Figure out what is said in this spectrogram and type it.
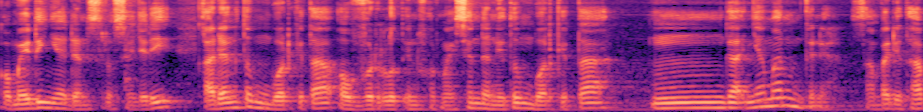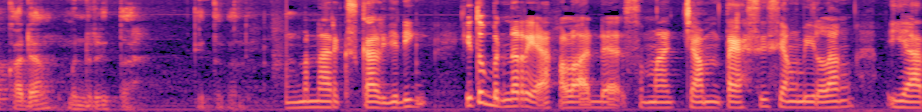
komedinya dan seterusnya. Jadi kadang itu membuat kita overload information dan itu membuat kita mm, nggak nyaman mungkin ya sampai di tahap kadang menderita gitu kali. Menarik sekali. Jadi itu benar ya kalau ada semacam tesis yang bilang ya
